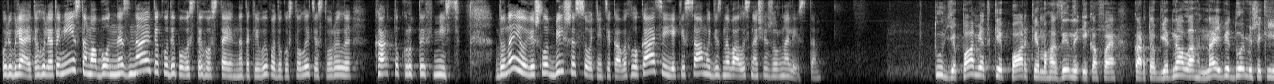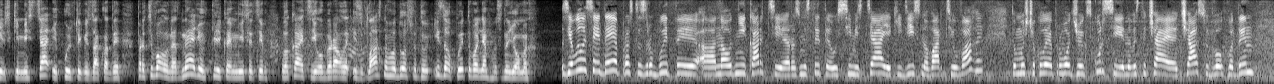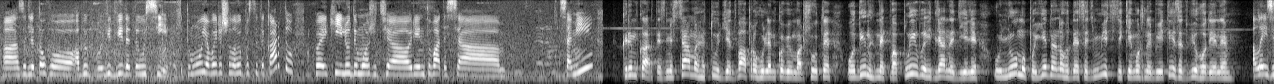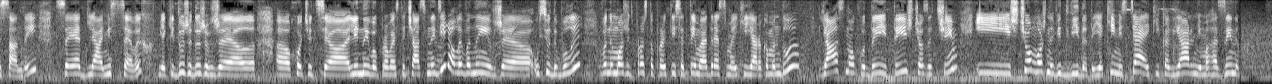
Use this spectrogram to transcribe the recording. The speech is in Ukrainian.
Полюбляєте гуляти містом або не знаєте, куди повести гостей. На такий випадок у столиці створили карту крутих місць. До неї увійшло більше сотні цікавих локацій, які саме дізнавались наші журналісти. Тут є пам'ятки, парки, магазини і кафе. Карта об'єднала найвідоміші київські місця і культові заклади. Працювали над нею кілька місяців. Локації обирали із власного досвіду і за опитуванням знайомих. З'явилася ідея просто зробити на одній карті, розмістити усі місця, які дійсно варті уваги. Тому що коли я проводжу екскурсії, не вистачає часу двох годин а, задля того, аби відвідати усі. Тому я вирішила випустити карту, по якій люди можуть орієнтуватися самі. Крім карти з місцями, тут є два прогулянкові маршрути. Один неквапливий для неділі. У ньому поєднано 10 місць, які можна обійти за дві години. Lazy Сандей – це для місцевих, які дуже дуже вже е, е, хочуть е, ліниво провести час в неділю, але вони вже усюди були. Вони можуть просто пройтися тими адресами, які я рекомендую. Ясно, куди йти, що за чим, і що можна відвідати, які місця, які кав'ярні, магазини.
